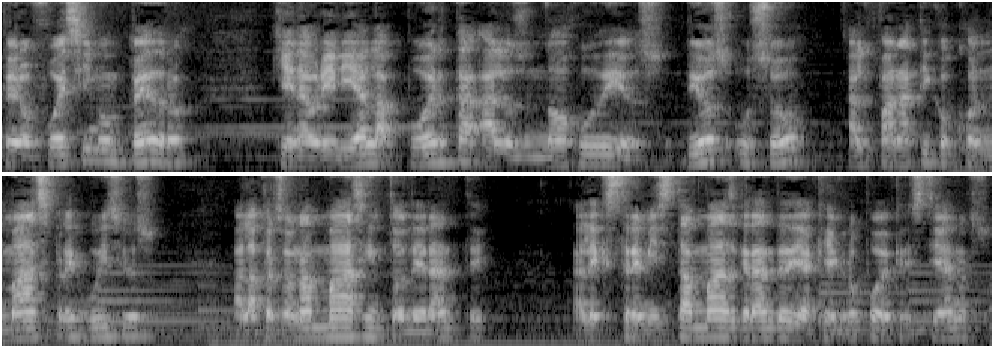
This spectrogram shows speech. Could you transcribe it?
Pero fue Simón Pedro quien abriría la puerta a los no judíos. Dios usó al fanático con más prejuicios, a la persona más intolerante, al extremista más grande de aquel grupo de cristianos,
